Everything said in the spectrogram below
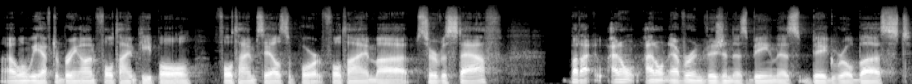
uh, when we have to bring on full time people, full time sales support, full time uh, service staff. But I, I don't I don't ever envision this being this big, robust,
